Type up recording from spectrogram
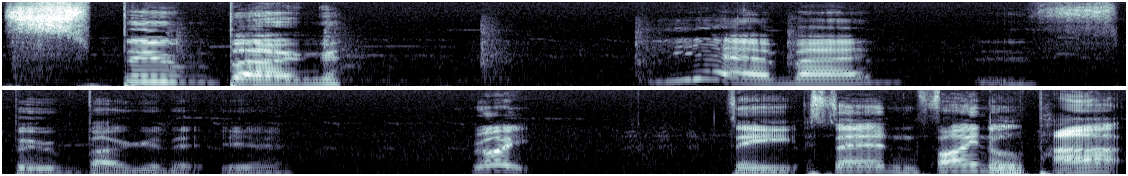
Spoombung. Yeah, man. Spoombung, in it, yeah. Right. The third and final part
